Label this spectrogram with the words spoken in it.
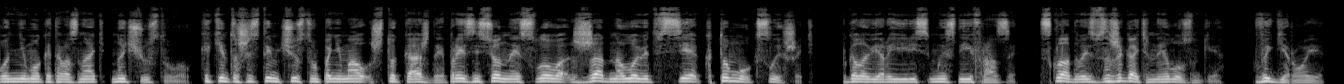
Он не мог этого знать, но чувствовал. Каким-то шестым чувством понимал, что каждое произнесенное слово жадно ловит все, кто мог слышать. В голове роились мысли и фразы, складываясь в зажигательные лозунги. Вы герои,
